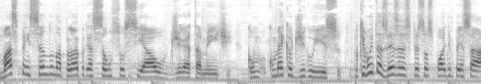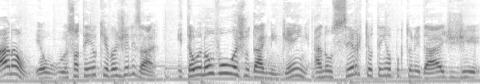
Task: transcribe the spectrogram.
mas pensando na própria ação social diretamente. Como, como é que eu digo isso? Porque muitas vezes as pessoas podem pensar: ah, não, eu, eu só tenho que evangelizar. Então eu não vou ajudar ninguém a não ser que eu tenha a oportunidade de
